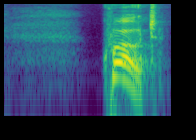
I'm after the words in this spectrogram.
Quote.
